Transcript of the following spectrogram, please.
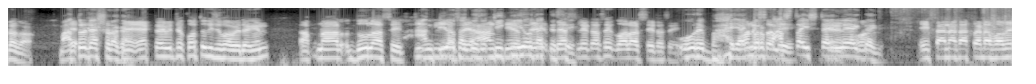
টাকা। মাত্র দেড়শো টাকা। একটার ভিতরে কত কিছু পাবে দেখেন? আপনার দুল আছে টিকলি আছে টিকলিও আছে ব্রেসলেট আছে গলার সেট আছে। ওরে ভাই একবার পাঁচটা স্টাইলে হ্যাঁ, এক দেখ এই কাঁকড়াটা পাবে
